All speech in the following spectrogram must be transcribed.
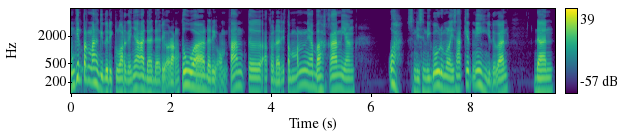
mungkin pernah gitu di keluarganya ada dari orang tua dari om tante atau dari temennya bahkan yang wah sendi-sendi gue udah mulai sakit nih gitu kan. Dan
